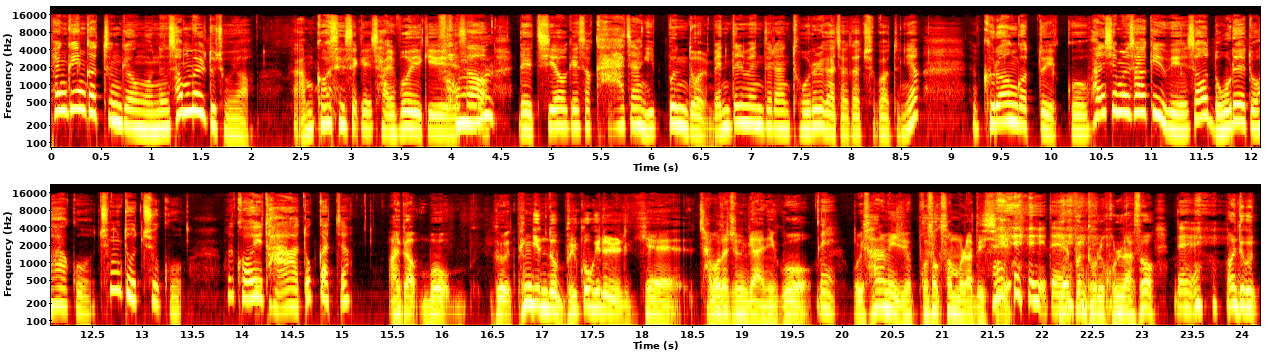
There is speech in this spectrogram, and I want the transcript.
펭귄 같은 경우는 선물도 줘요. 암컷의 세계 잘 보이기 위해서 선물? 네 지역에서 가장 이쁜 돌, 맨들맨들한 돌을 가져다 주거든요. 그런 것도 있고 환심을 사기 위해서 노래도 하고 춤도 추고 거의 다 똑같죠. 아, 그러니까 뭐 그 펭귄도 물고기를 이렇게 잡아다 주는 게 아니고 네. 우리 사람이 이제 보석 선물하듯이 네. 예쁜 돌을 골라서 네. 아 근데 그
